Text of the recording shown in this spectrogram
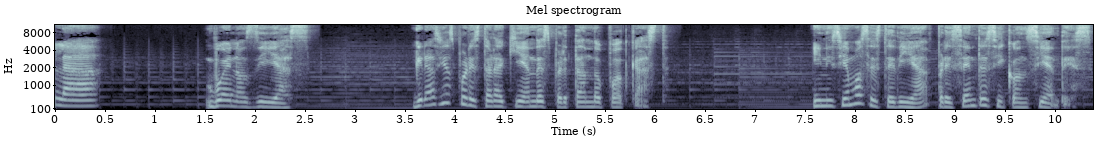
Hola. Buenos días. Gracias por estar aquí en Despertando Podcast. Iniciemos este día presentes y conscientes.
